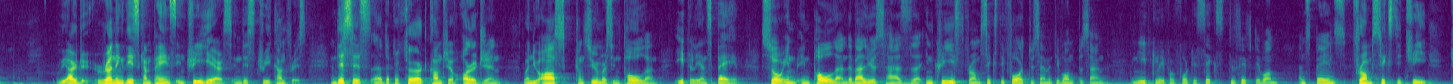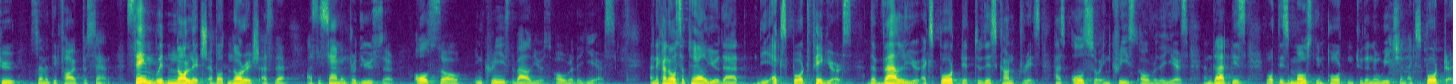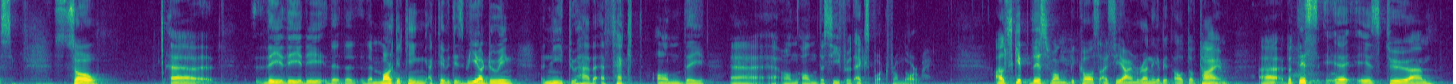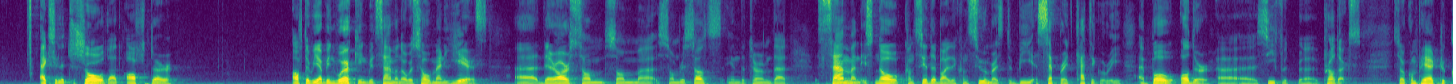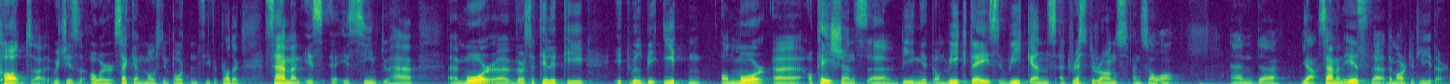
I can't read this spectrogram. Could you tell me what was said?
we are running these campaigns in three years in these three countries. And this is uh, the preferred country of origin when you ask consumers in Poland, Italy, and Spain. So in, in Poland, the values has uh, increased from 64 to 71 percent. In Italy, from 46 to 51, and Spain's from 63 to 75 percent. Same with knowledge about Norway as the, as the salmon producer also increased values over the years. And I can also tell you that the export figures, the value exported to these countries has also increased over the years. And that is what is most important to the Norwegian exporters. So uh, the, the, the, the, the marketing activities we are doing need to have an effect on the, uh, on, on the seafood export from Norway. I'll skip this one because I see I'm running a bit out of time. Uh, but this uh, is to um, actually to show that after, after we have been working with salmon over so many years, uh, there are some, some, uh, some results in the term that salmon is now considered by the consumers to be a separate category above other uh, uh, seafood products. So compared to cod, uh, which is our second most important seafood product, salmon is, uh, is seen to have uh, more uh, versatility. It will be eaten on more uh, occasions, uh, being it on weekdays, weekends, at restaurants, and so on. And yeah, salmon is the, the market leader.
